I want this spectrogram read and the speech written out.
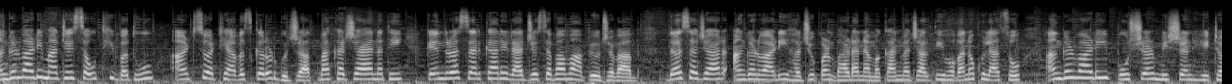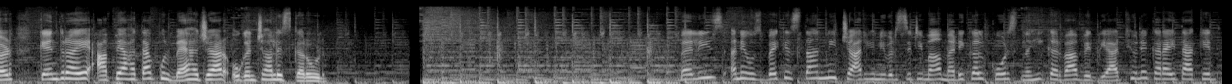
આંગણવાડી માટે સૌથી વધુ આઠસો અઠ્યાવીસ કરોડ ગુજરાતમાં ખર્ચાયા નથી. કેન્દ્ર સરકારે રાજ્યસભામાં આપ્યો જવાબ. દસ હજાર આંગણવાડી હજુ પણ ભાડાના મકાનમાં ચાલતી હોવાનો ખુલાસો આંગણવાડી પોષણ મિશન હેઠળ કેન્દ્રએ આપ્યા હતા કુલ બે હજાર ઓગણચાલીસ કરોડ. બેલીઝ અને ઉઝબેકિસ્તાનની ચાર યુનિવર્સિટીમાં મેડિકલ કોર્સ નહીં કરવા વિદ્યાર્થીઓને કરાઈ તાકીદ.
